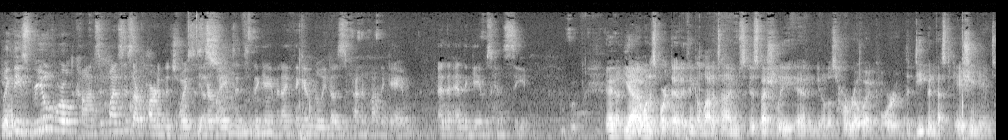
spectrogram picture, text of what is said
Like these real world consequences are part of the choices that are baked into the game, and I think it really does depend upon the game and the, and the game's conceit. And yeah, I want to support that. I think a lot of times, especially in you know those heroic or the deep investigation games,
